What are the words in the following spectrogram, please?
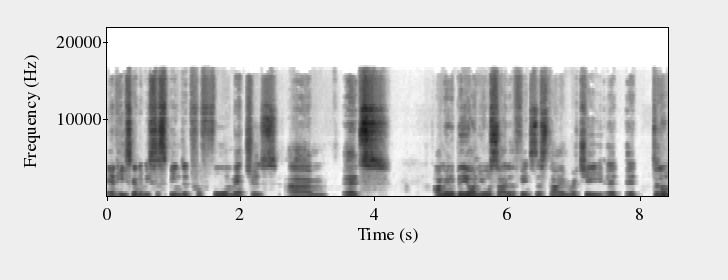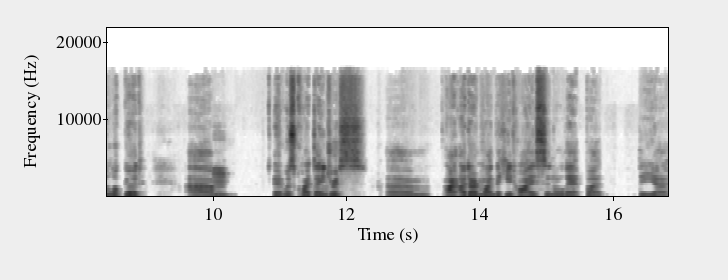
and he's going to be suspended for four matches. Um, it's I'm going to be on your side of the fence this time, Richie. It it didn't look good. Um, Mm. It was quite dangerous. Um, I, I don't mind the head highs and all that, but the uh,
